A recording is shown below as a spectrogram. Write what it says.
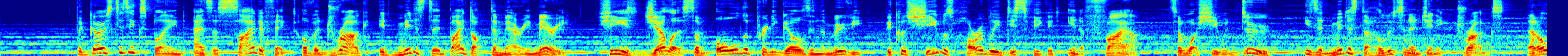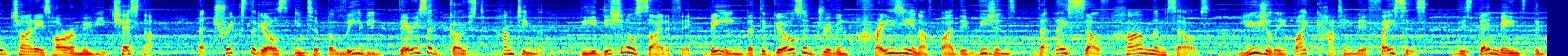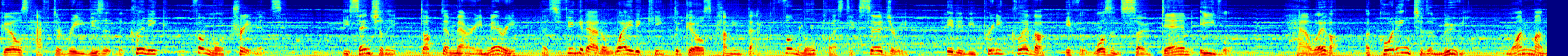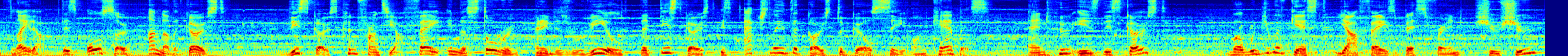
The ghost is explained as a side effect of a drug administered by Dr. Mary Mary, She is jealous of all the pretty girls in the movie because she was horribly disfigured in a fire. So what she would do is administer hallucinogenic drugs, that old Chinese horror movie chestnut, that tricks the girls into believing there is a ghost hunting them. The additional side effect being that the girls are driven crazy enough by their visions that they self-harm themselves, usually by cutting their faces. This then means the girls have to revisit the clinic for more treatments. Essentially, Dr. Mary Mary has figured out a way to keep the girls coming back for more plastic surgery. It'd be pretty clever if it wasn't so damn evil. However, according to the movie, one month later, there's also another ghost. This ghost confronts Yafei in the storeroom and it is revealed that this ghost is actually the ghost the girls see on campus. And who is this ghost? Well, would you have guessed Yafei's best friend, Shu Shu?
